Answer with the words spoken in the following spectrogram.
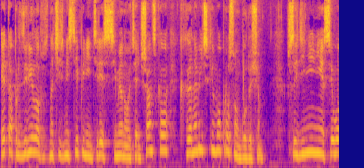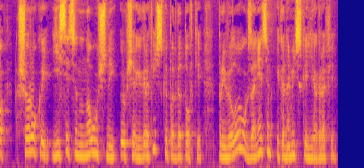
Это определило в значительной степени интерес Семенова Тяньшанского к экономическим вопросам в будущем – в соединении с его широкой естественно-научной и общегеографической подготовки привело его к занятиям экономической географии,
